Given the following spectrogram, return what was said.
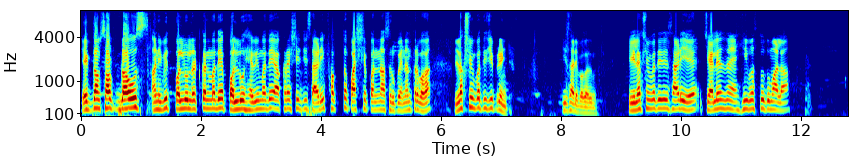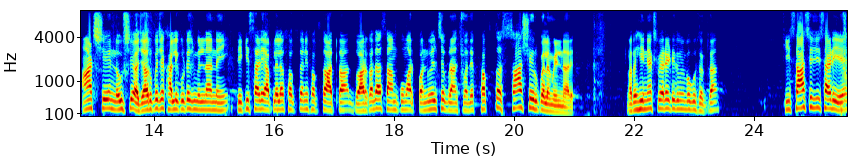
एकदम सॉफ्ट ब्लाऊज आणि विथ पल्लू लटकनमध्ये पल्लू हेवीमध्ये अकराशेची साडी फक्त पाचशे पन्नास रुपये. नंतर बघा लक्ष्मीपतीची प्रिंट ही साडी बघा तुम्ही. ही लक्ष्मीपतीची साडी आहे. चॅलेंज नाही. ही वस्तू तुम्हाला आठशे नऊशे हजार रुपयाच्या खाली कुठेच मिळणार नाही. ती की साडी आपल्याला फक्त आणि फक्त आता द्वारकादास सामकुमार पनवेलच्या ब्रांचमध्ये फक्त सहाशे रुपयाला मिळणार आहे. आता ही नेक्स्ट व्हरायटी तुम्ही बघू शकता. ही सहाशेची साडी आहे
